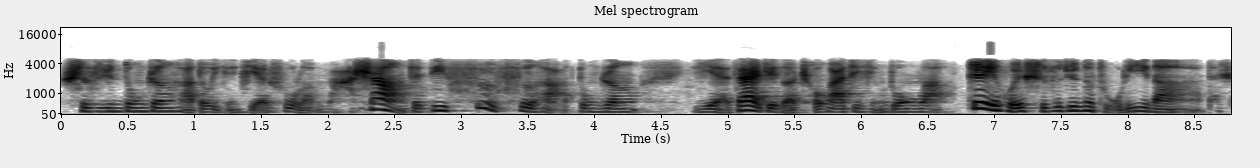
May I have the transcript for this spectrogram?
十字军东征哈都已经结束了，马上这第四次哈东征也在这个筹划进行中了。这回十字军的主力呢，他是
